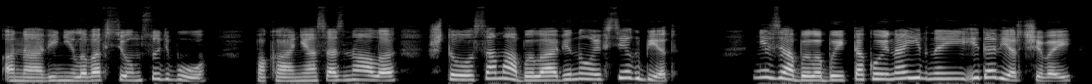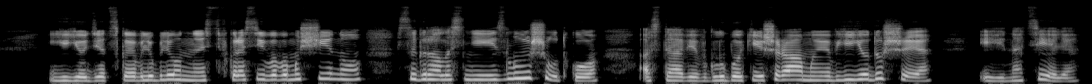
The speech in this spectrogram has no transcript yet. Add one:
Она винила во всем судьбу, пока не осознала, что сама была виной всех бед, Нельзя было быть такой наивной и доверчивой. Ее детская влюбленность в красивого мужчину сыграла с ней злую шутку, оставив глубокие шрамы в ее душе и на теле.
